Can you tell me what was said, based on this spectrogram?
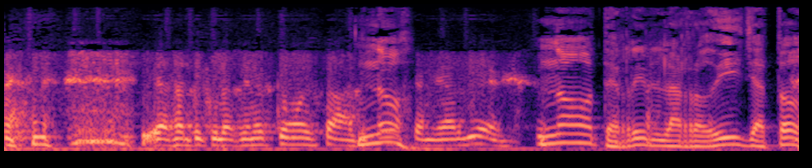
¿Y las articulaciones cómo están? No. ¿Puedes caminar bien? No, terrible, la rodilla, todo.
